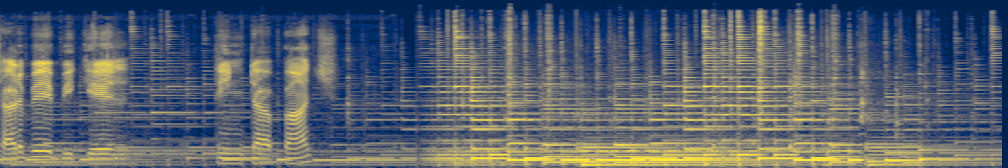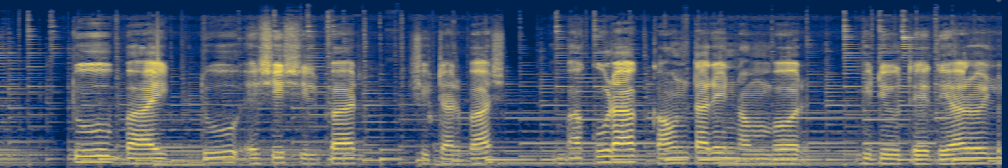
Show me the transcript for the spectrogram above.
ছাড়বে বিকেল তিনটা পাঁচ। Two AC sleeper seater bus Bankura কাউন্টারের নম্বর ভিডিওতে দেয়া রইল।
